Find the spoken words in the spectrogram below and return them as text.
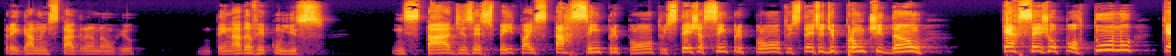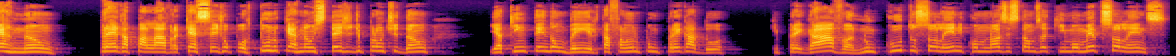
pregar no Instagram não, viu? Não tem nada a ver com isso. Instar diz respeito a estar sempre pronto, esteja sempre pronto, esteja de prontidão, quer seja oportuno, quer não. Prega a palavra, quer seja oportuno, quer não, esteja de prontidão. E aqui entendam bem, ele está falando para um pregador que pregava num culto solene, como nós estamos aqui, em momentos solenes.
